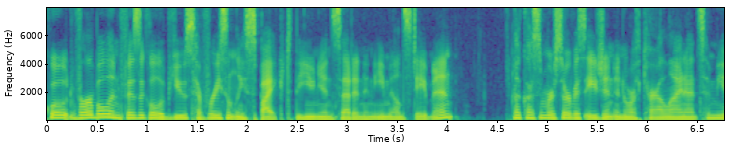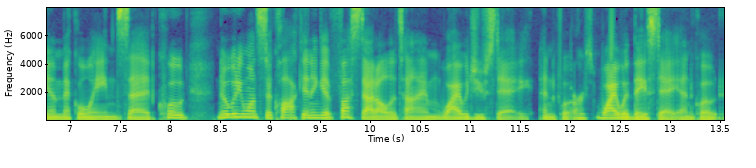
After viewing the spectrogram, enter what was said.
Quote, verbal and physical abuse have recently spiked, the union said in an emailed statement. A customer service agent in North Carolina, Tamia McElwain, said, quote, nobody wants to clock in and get fussed at all the time. Why would you stay? End quote. Or why would they stay? End quote.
